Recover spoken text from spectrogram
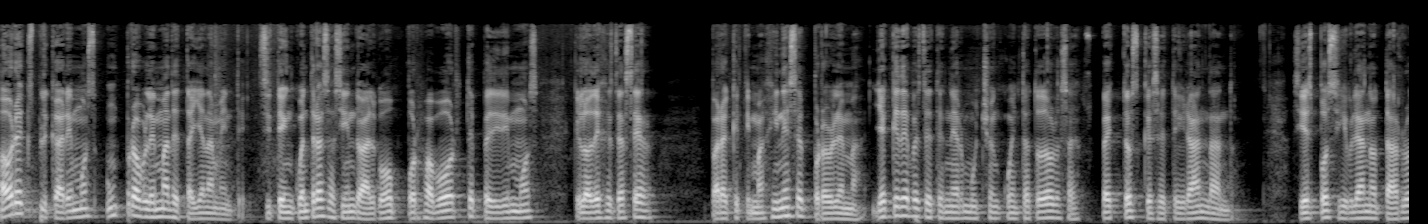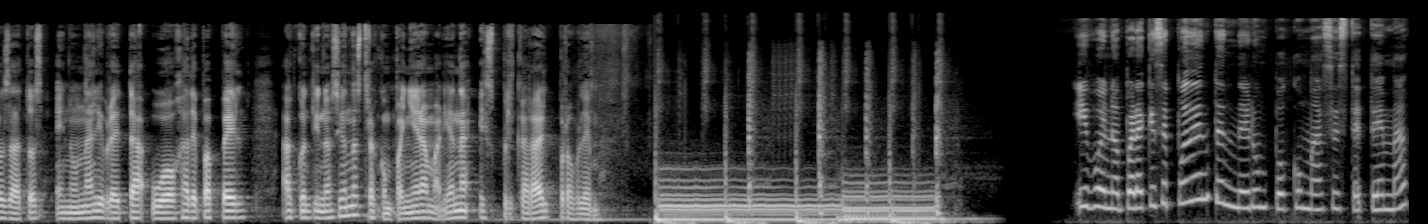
Ahora explicaremos un problema detalladamente. Si te encuentras haciendo algo, por favor te pedimos que lo dejes de hacer para que te imagines el problema, ya que debes de tener mucho en cuenta todos los aspectos que se te irán dando. Si es posible anotar los datos en una libreta u hoja de papel, a continuación nuestra compañera Mariana explicará el problema. Y bueno, para que se pueda entender un poco más este tema,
